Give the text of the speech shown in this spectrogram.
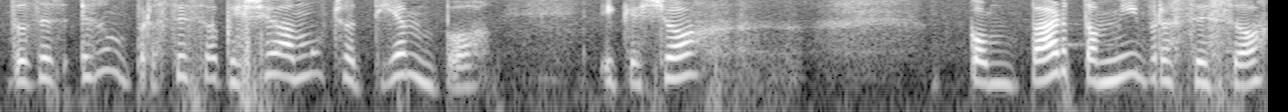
Entonces, es un proceso que lleva mucho tiempo y que yo comparto mi proceso,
